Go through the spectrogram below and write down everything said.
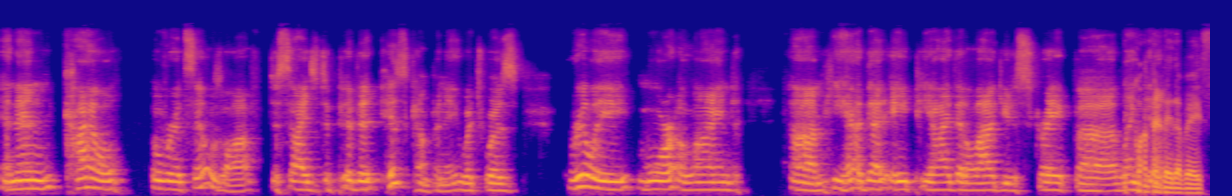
And then Kyle over at SalesLoft decides to pivot his company, which was really more aligned. Um, he had that API that allowed you to scrape uh, LinkedIn. Database.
